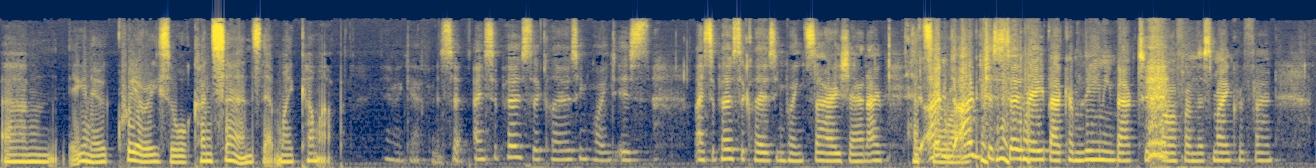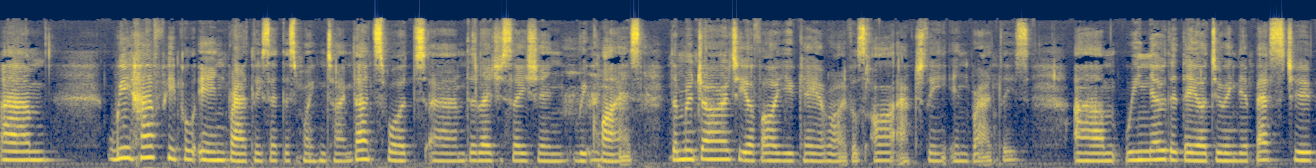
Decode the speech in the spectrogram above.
um, you know, queries or concerns that might come up. There we go. So I suppose the closing point is. I suppose the closing point. Sorry, Jan. I, I'm, all right. I'm just so laid back. I'm leaning back too far from this microphone. Um, we have people in Bradley's at this point in time. That's what um, the legislation requires. The majority of our UK arrivals are actually in Bradley's. Um, we know that they are doing their best to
